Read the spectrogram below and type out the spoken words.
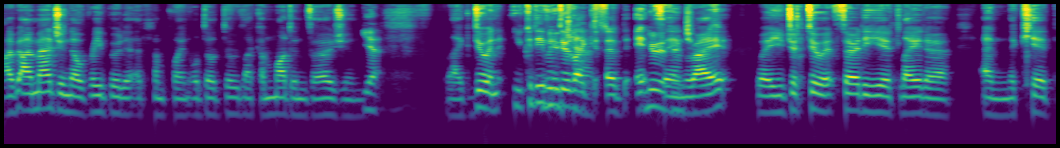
I, I imagine they'll reboot it at some point, or they'll do like a modern version yeah like doing you could even New do cast, like an it new thing adventures. right where you just do it 30 years later and the kid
